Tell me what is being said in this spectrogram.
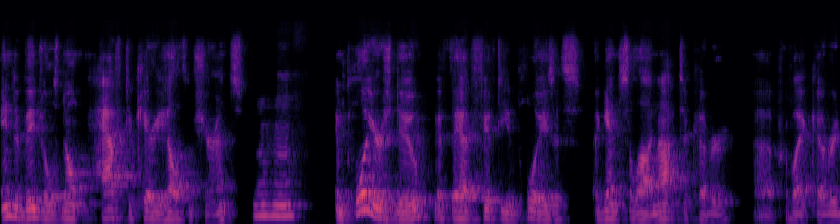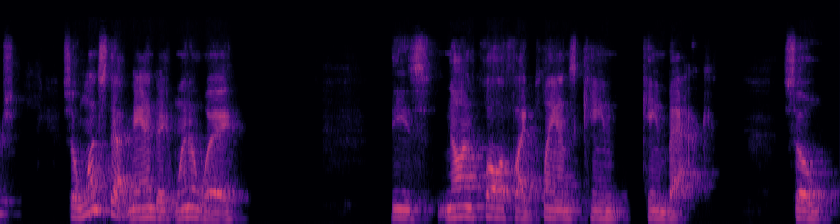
individuals don't have to carry health insurance. Mm-hmm. Employers do. If they have 50 employees, it's against the law not to cover, uh, provide coverage. So once that mandate went away, these non-qualified plans came, came back. So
